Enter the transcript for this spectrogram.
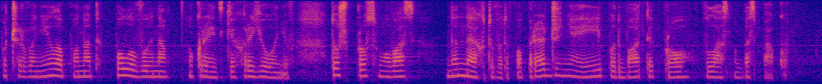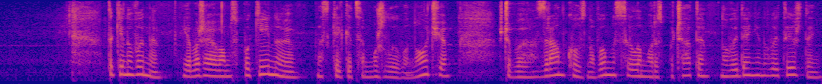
почервоніла понад половина українських регіонів. Тож просимо вас не нехтувати попередження і подбати про власну безпеку. Такі новини. Я бажаю вам спокійної, наскільки це можливо, ночі, щоб зранку з новими силами розпочати новий день і новий тиждень.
